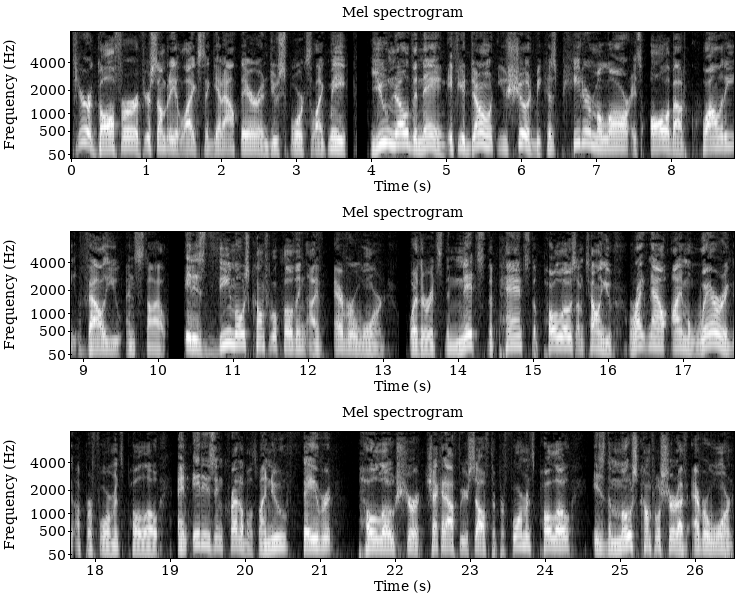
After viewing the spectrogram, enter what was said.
If you're a golfer, if you're somebody that likes to get out there and do sports like me, you know the name. If you don't, you should because Peter Millar is all about quality, value, and style. It is the most comfortable clothing I've ever worn. Whether it's the knits, the pants, the polos, I'm telling you, right now I'm wearing a performance polo and it is incredible. It's my new favorite polo shirt. Check it out for yourself. The Performance Polo is the most comfortable shirt I've ever worn.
